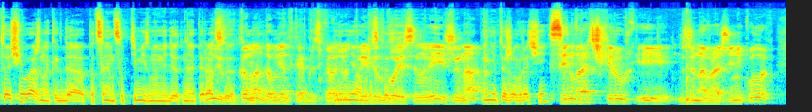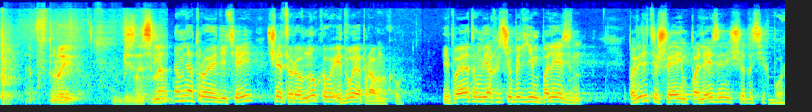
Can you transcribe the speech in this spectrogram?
Это очень важно, когда пациент с оптимизмом идет на Ну, операцию. и команда у меня такая. Ну, Вот приехал двое сыновей, жена. Они тоже врачи? Сын врач-хирург и жена врач-гинеколог, второй бизнесмен. У меня трое детей, четверо внуков и двое правнуков. И поэтому я хочу быть им полезен. Поверьте, что я им полезен еще до сих пор.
